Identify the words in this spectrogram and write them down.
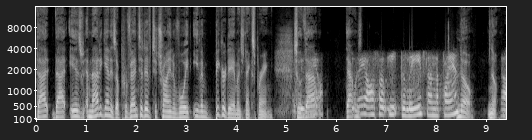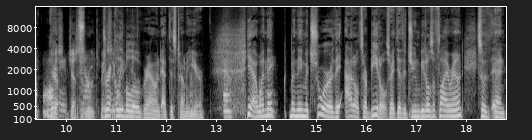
That that is, and that again is a preventative to try and avoid even bigger damage next spring. So Do that they, al- that do one's they also eat the leaves on the plant? no, no, No, They're okay. Just the roots, basically. strictly below yeah. ground at this time of year. Yeah. Yeah, when Okay. they when they mature, the adults are beetles, right? They're the June beetles that fly around. So and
